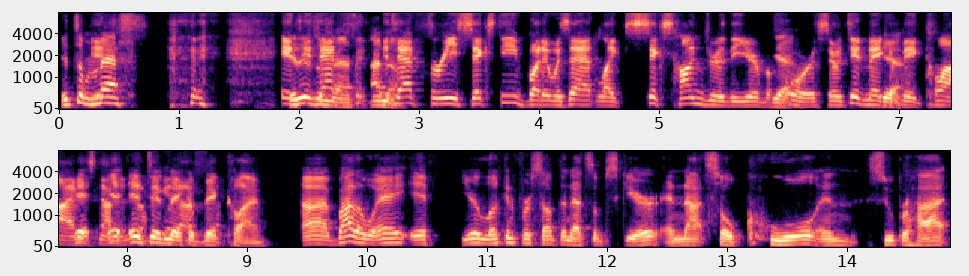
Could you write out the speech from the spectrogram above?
It's a It- it's, is it's a at, mess, I it's at 360, but it was at like 600 the year Yeah. before, so it did make Yeah. a big climb. It, it- it did make a big climb. Uh, by the way, if you're looking for something that's obscure and not so cool and super hot,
